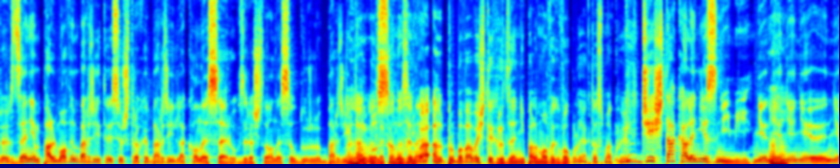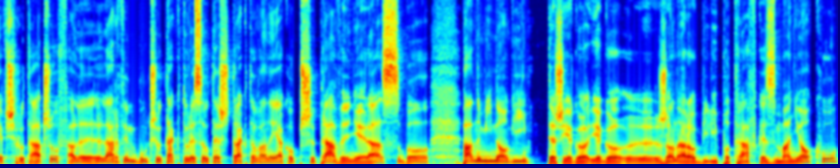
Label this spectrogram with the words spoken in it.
rdzeniem palmowym, bardziej to jest już trochę bardziej dla koneserów. Zresztą one są dużo bardziej koneserów. A, a próbowałeś tych rdzeni palmowych w ogóle? Jak to smakuje? Gdzieś tak, ale nie z nimi. Nie, nie, nie, nie, nie wśród aczów, ale larwy mbuczu, tak, które są też traktowane jako przyprawy nieraz, bo pan Minogi też jego, jego y, żona robili potrawkę z manioku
